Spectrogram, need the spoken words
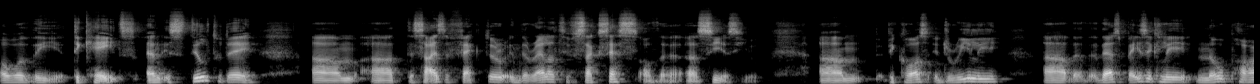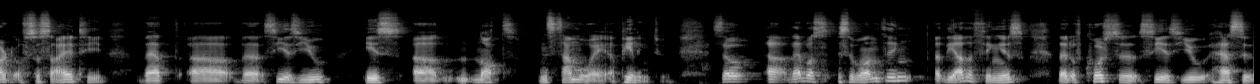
over the decades and is still today um, a decisive factor in the relative success of the uh, CSU um, because it really uh, there's basically no part of society that uh, the CSU is uh, not in some way appealing to. So uh, that was the one thing. Uh, the other thing is that of course the CSU has a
